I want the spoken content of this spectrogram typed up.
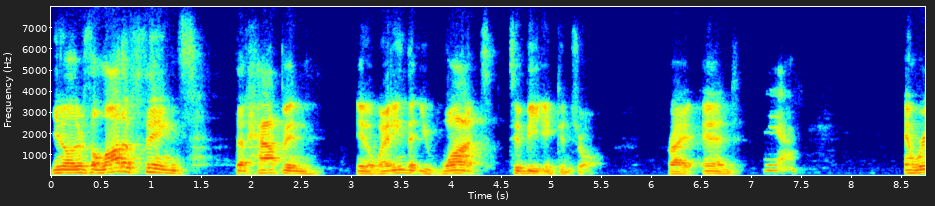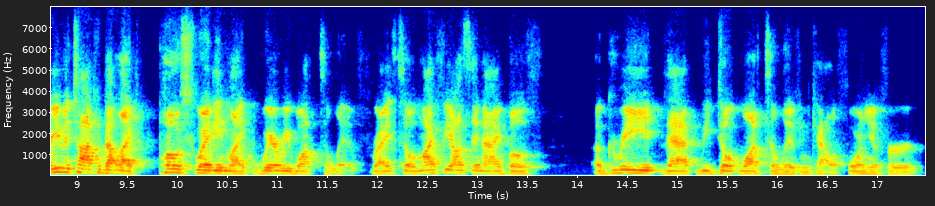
you know, there's a lot of things that happen in a wedding that you want to be in control, right? And Yeah. and we're even talking about like post wedding, like where we want to live, right? So my fiance and I both agreed that we don't want to live in California for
